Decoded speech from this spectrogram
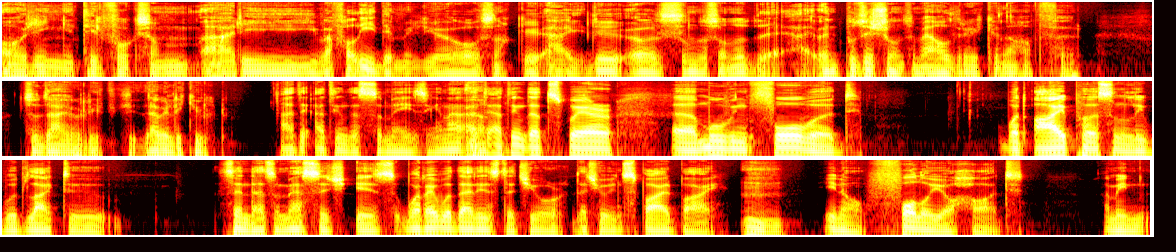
og ringe til folk som er i, i hvert fall i det miljøet, og snakke Hei, du, og sånn og sånn. Og det er jo en posisjon som jeg aldri kunne hatt før. Så det er jo litt Det er veldig kult. I, th- I think that's amazing, and I, I, th- I think that's where uh, moving forward, what I personally would like to send as a message is whatever that is that you're that you're inspired by. Mm. You know, follow your heart. I mean,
